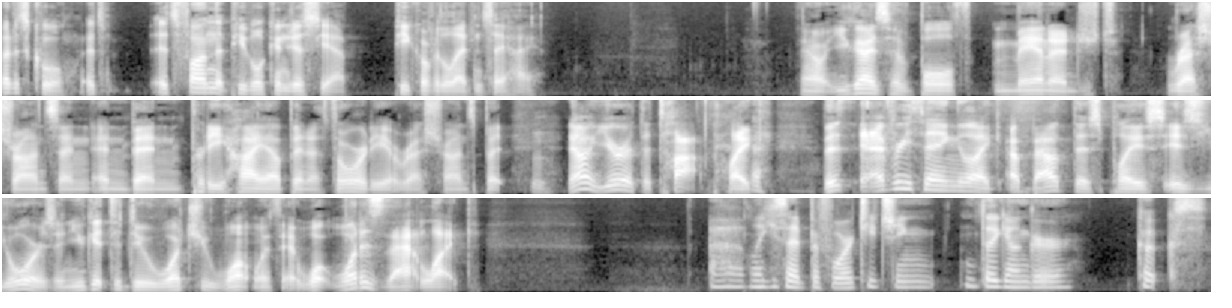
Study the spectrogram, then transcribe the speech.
But it's cool. It's it's fun that people can just yeah peek over the ledge and say hi. Now, you guys have both managed restaurants and, and been pretty high up in authority at restaurants, but Hmm. now you're at the top. Like this, everything like about this place is yours, and you get to do what you want with it. What what is that like? uh, like you said before, teaching the younger cooks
